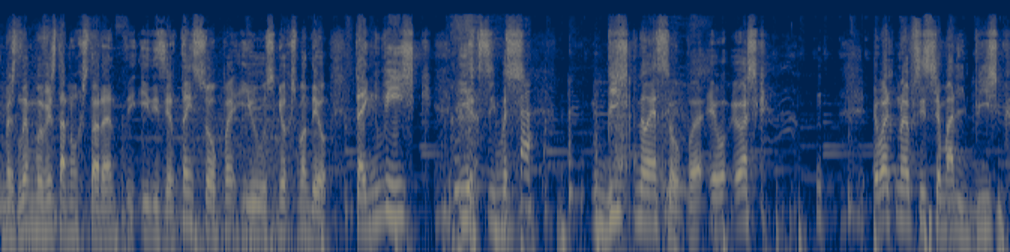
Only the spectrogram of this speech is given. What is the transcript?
mas lembro-me uma vez de estar num restaurante e dizer tem sopa e o senhor respondeu tenho bisque. E eu assim, mas bisque não é sopa. Eu, eu acho que. Eu acho que não é preciso chamar-lhe bisque,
